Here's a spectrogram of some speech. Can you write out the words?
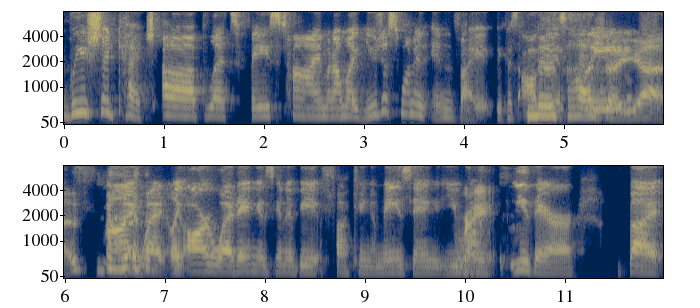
we should catch up. Let's FaceTime. And I'm like, you just want an invite because obviously Natasha, yes. my wed like our wedding is gonna be fucking amazing. You Right. want to be there, but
